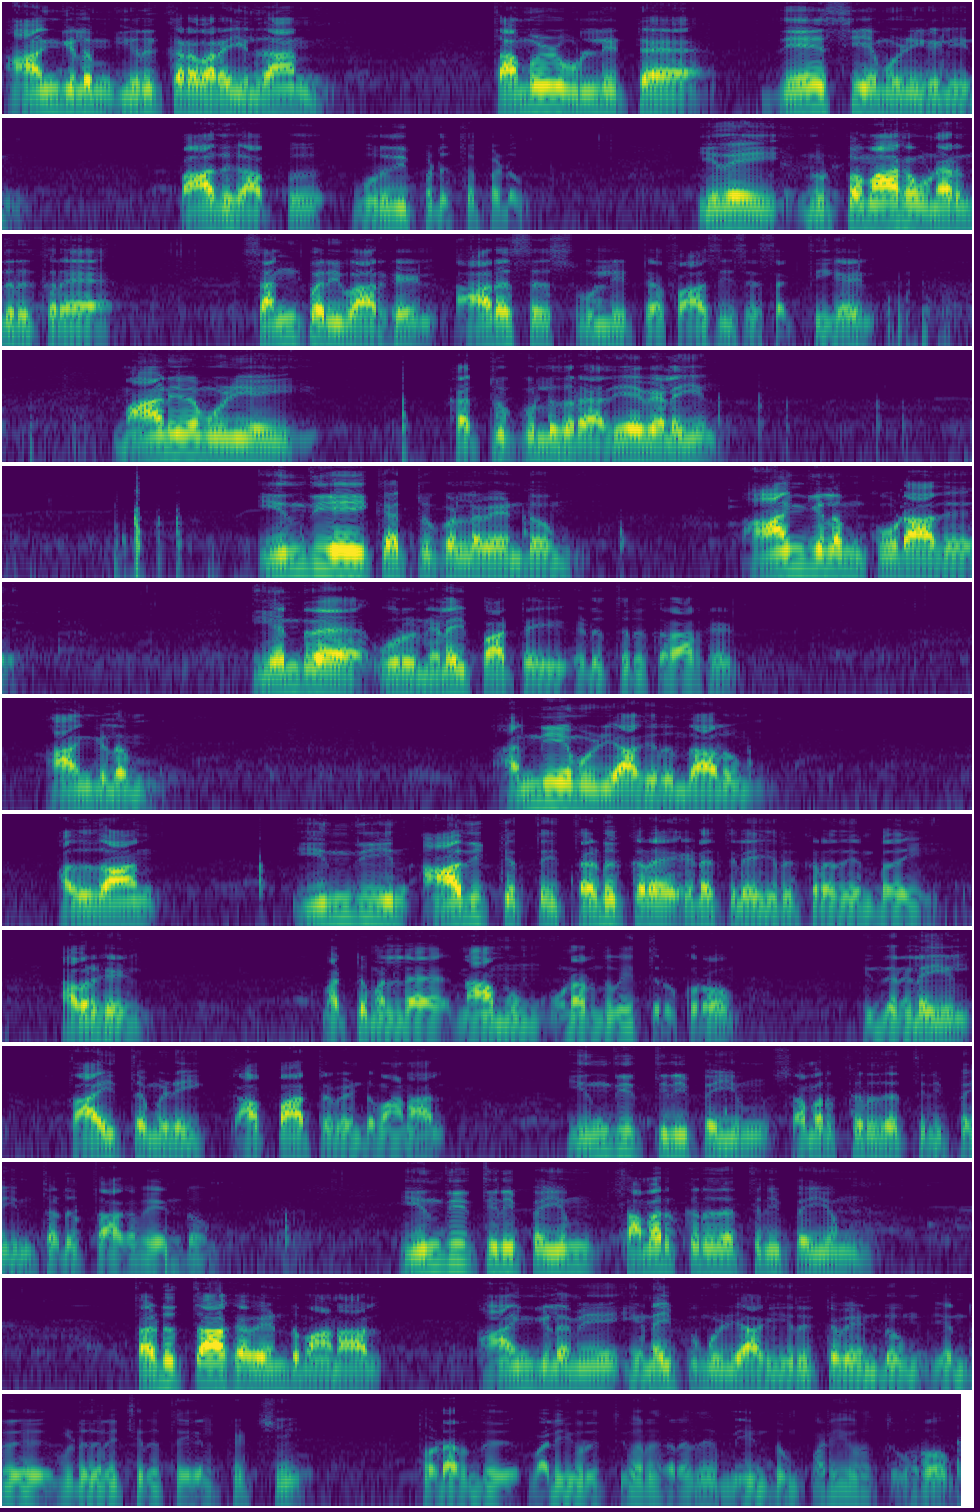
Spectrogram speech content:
ஆங்கிலம் இருக்கிற வரையில்தான் தமிழ் உள்ளிட்ட தேசிய மொழிகளின் பாதுகாப்பு உறுதிப்படுத்தப்படும். இதை நுட்பமாக உணர்ந்திருக்கிற சங் பரிவார்கள் ஆர்எஸ்எஸ் உள்ளிட்ட பாசிச சக்திகள் மாநில மொழியை கற்றுக்கொள்ளுகிற அதே வேளையில் இந்தியை கற்றுக்கொள்ள வேண்டும். ஆங்கிலம் கூடாது. என்ற ஒரு நிலைப்பாட்டை எடுத்திருக்கிறார்கள். ஆங்கிலம் அந்நிய மொழியாக இருந்தாலும் அதுதான் இந்தியின் ஆதிக்கத்தை தடுக்கிற இடத்திலே இருக்கிறது என்பதை அவர்கள் மட்டுமல்ல நாமும் உணர்ந்து வைத்திருக்கிறோம். இந்த நிலையில் தாய் தமிழை காப்பாற்ற வேண்டுமானால் இந்தி திணிப்பையும் சமற்கிருத திணிப்பையும் தடுத்தாக வேண்டும். இந்தி திணிப்பையும் சமற்கிருத திணிப்பையும் தடுத்தாக வேண்டுமானால் ஆங்கிலமே இணைப்பு மொழியாக இருக்க வேண்டும் என்று விடுதலை சிறுத்தைகள் கட்சி தொடர்ந்து வலியுறுத்தி வருகிறது. மீண்டும் வலியுறுத்துகிறோம்.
